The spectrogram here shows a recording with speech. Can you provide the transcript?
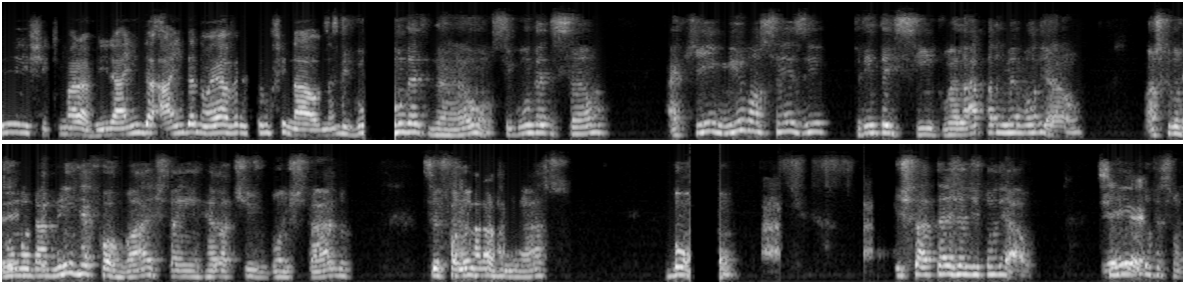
Ixi, que maravilha. Ainda, ainda não é a versão final, né? Segunda, não, segunda edição aqui em 1935, vai lá para o memorial. Acho que não vou mandar nem reformar, está em relativo bom estado. Você falou é em Paranaço. Bom, estratégia editorial. Sim, e aí, é. professor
